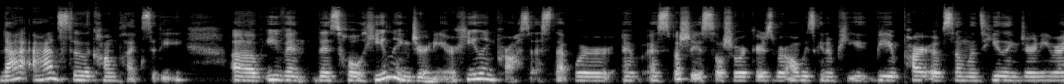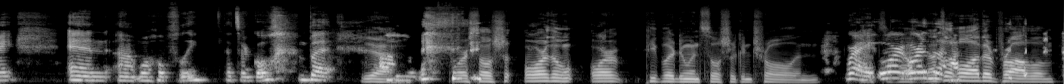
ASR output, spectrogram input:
that adds to the complexity of even this whole healing journey or healing process that we're especially as social workers we're always going to be be a part of someone's healing journey right and um, well hopefully that's our goal but yeah. um, or social or the or people are doing social control and right or or that's the a whole other problem.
